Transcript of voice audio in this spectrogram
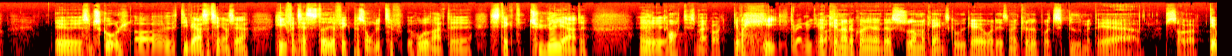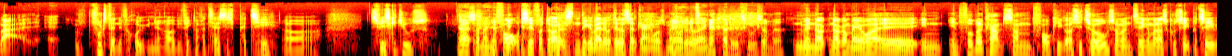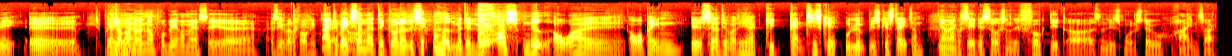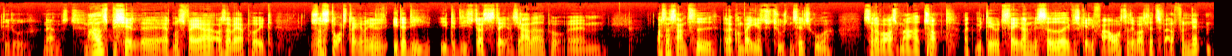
øh, som skål og diverse ting og sager. Helt fantastisk sted. Jeg fik personligt til hovedret øh, stegt tyrehjerte. Åh, Øh, oh, det smager godt. det var helt vanvittigt Jeg godt. kender det kun i den der sydamerikanske udgave, hvor det er sådan grillet på et spid, men det er så godt. Det var øh, fuldstændig forrygende, og vi fik noget fantastisk paté og sviskejuice, Ja. som man jo får til fordøjelsen. Det kan være, det var det, der satte gang i vores maver, det ved jeg ikke. det er tuser med. Men nok, nok om maver. Øh, en, en fodboldkamp, som foregik også i tog, som man tænker, man også kunne se på tv. Øh, på Ja, der var her. nu ikke nogen problemer med at se, øh, at se hvad der foregik Nej, det var ikke sådan, at det gjorde noget ved sigtbarheden, men det lå også ned over, øh, over banen, øh, selvom det var det her gigantiske olympiske stadion. Ja, man kunne se, at det så sådan lidt fugtigt og sådan en lille smule støvregnsagtigt ud, nærmest. Meget speciel øh, atmosfære, også at være på et så stort stadion, et, et, af, de, et af de største stadions, jeg har været på. Øhm, og så samtidig, at der kun var 21.000 tilskuere, så der var også meget tomt. Og det er jo et stadion med sæder i forskellige farver, så det var også lidt svært at fornemme,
